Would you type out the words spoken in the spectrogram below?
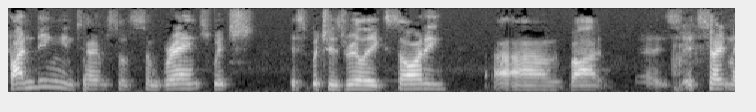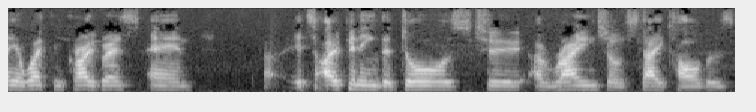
funding in terms of some grants, which is which is really exciting. Uh, but it's, it's, certainly a work in progress, and uh, it's opening the doors to a range of stakeholders,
